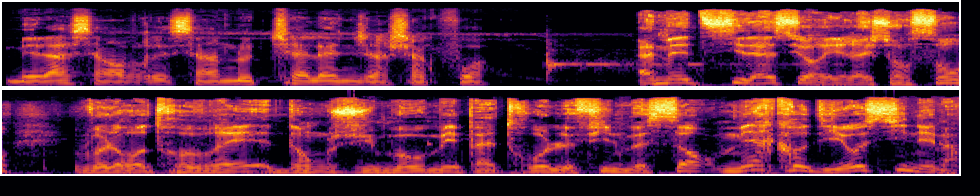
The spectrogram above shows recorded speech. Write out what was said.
Mais là c'est un vrai, c'est un autre challenge à chaque fois. Ahmed Silla sur Rire et Chanson, vous le retrouverez dans Jumeaux mais pas trop. Le film sort mercredi au cinéma.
